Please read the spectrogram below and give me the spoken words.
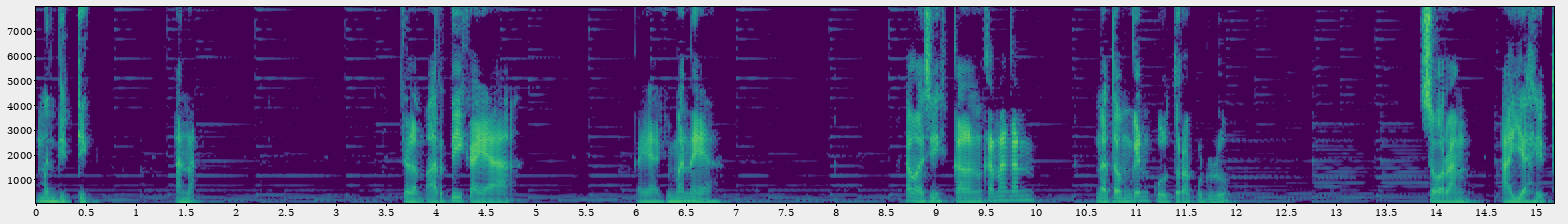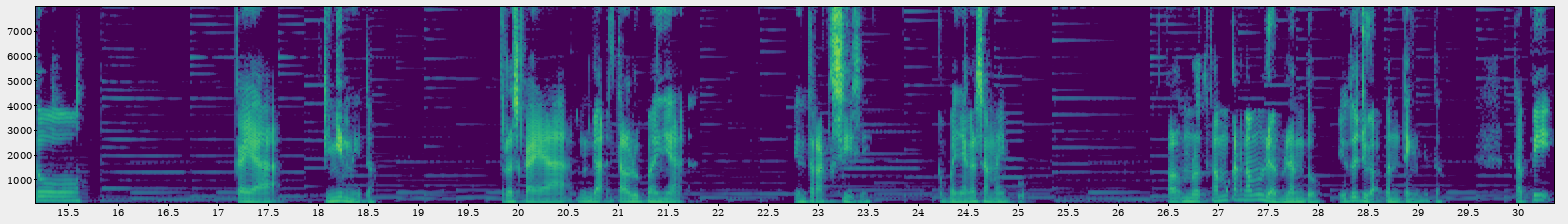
mendidik anak dalam arti kayak kayak gimana ya Tahu gak sih? Karena karena kan nggak tahu mungkin kultur aku dulu. Seorang ayah itu kayak dingin gitu. Terus kayak nggak terlalu banyak interaksi sih. Kebanyakan sama ibu. Kalau menurut kamu kan kamu udah bilang tuh, itu juga penting gitu. Tapi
